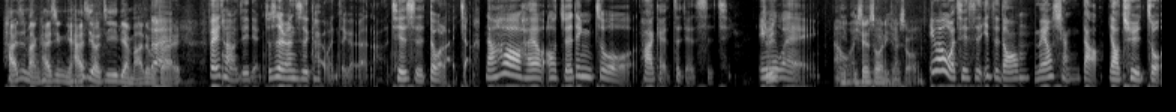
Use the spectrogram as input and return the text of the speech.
还是蛮开心，你还是有记忆点嘛，对不对？对非常有记忆点，就是认识凯文这个人啦。其实对我来讲，然后还有哦，决定做 p o c k e t 这件事情，因为啊，我你你先说，你先说。因为我其实一直都没有想到要去做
